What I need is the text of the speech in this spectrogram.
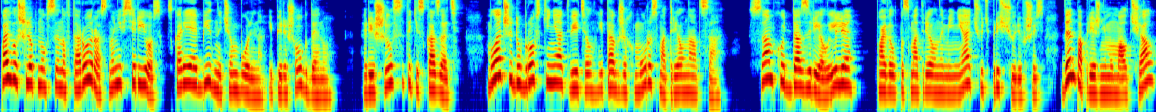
Павел шлепнул сына второй раз, но не всерьез, скорее обидно, чем больно, и перешел к Дэну. Решился-таки сказать. Младший Дубровский не ответил и также хмуро смотрел на отца. «Сам хоть дозрел или...» Павел посмотрел на меня, чуть прищурившись. Дэн по-прежнему молчал,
